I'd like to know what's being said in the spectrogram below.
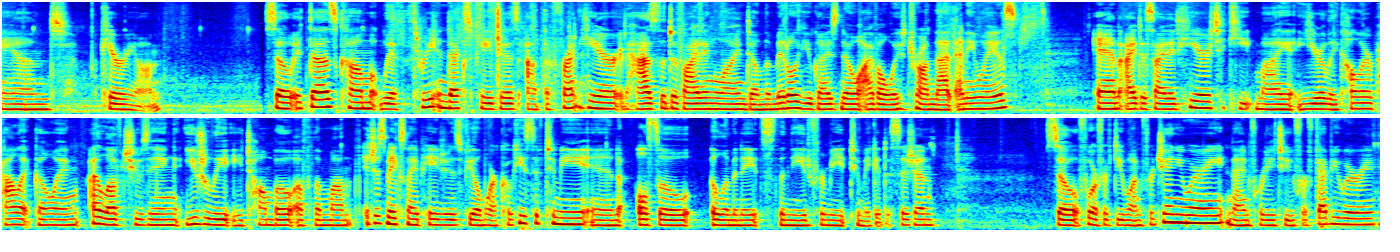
and carry on. So it does come with three index pages at the front here. It has the dividing line down the middle. You guys know I've always drawn that anyways. And I decided here to keep my yearly color palette going. I love choosing usually a Tombow of the month. It just makes my pages feel more cohesive to me and also eliminates the need for me to make a decision. So 451 for January, 942 for February.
